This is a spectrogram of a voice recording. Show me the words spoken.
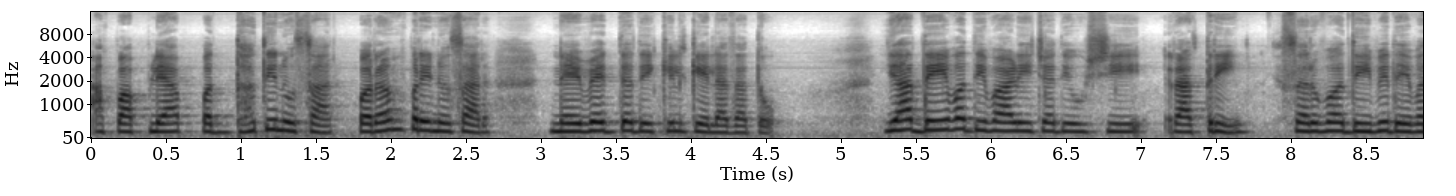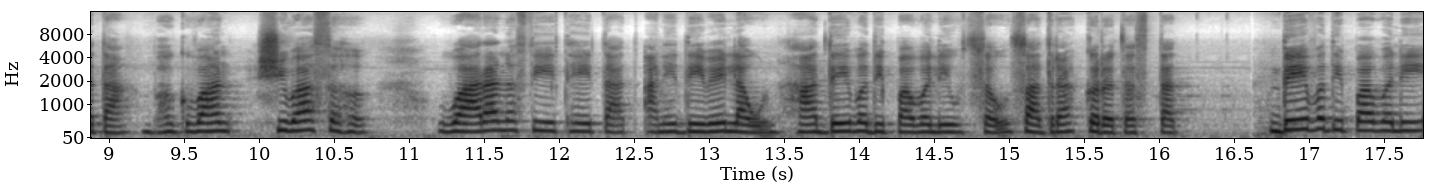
आपापल्या पद्धतीनुसार परंपरेनुसार नैवेद्य देखील केला जातो. या देव दिवाळीच्या दिवशी रात्री सर्व देवी देवता भगवान शिवासह वाराणसी येथे येतात आणि दिवे लावून हा देव दीपावली उत्सव साजरा करत असतात. देव दीपावली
